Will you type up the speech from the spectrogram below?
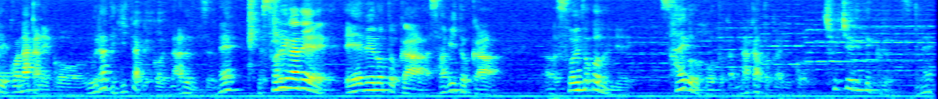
でこうなんかねこう裏でギターがこうなるんですよね。それがね A メロとかサビとかそういうところにね最後の方とか中とかにこう集中出てくるんですよね、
